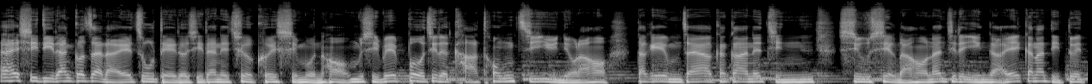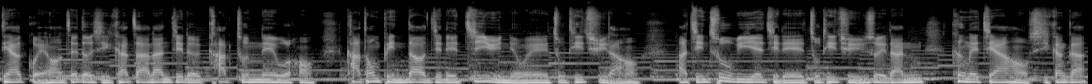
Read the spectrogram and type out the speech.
哎，是的，咱搁再来的主题就是咱的笑亏新闻吼，毋是要报这个卡通鸡与牛啦吼，大家毋知影，刚刚安尼真熟悉啦吼，咱这个音乐诶，敢若伫对听过吼，这都是较早咱这个卡通 network 吼，卡通频道这个鸡与牛的主题曲啦吼，啊，真趣味的一个主题曲，所以咱放咧遮吼，是感觉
